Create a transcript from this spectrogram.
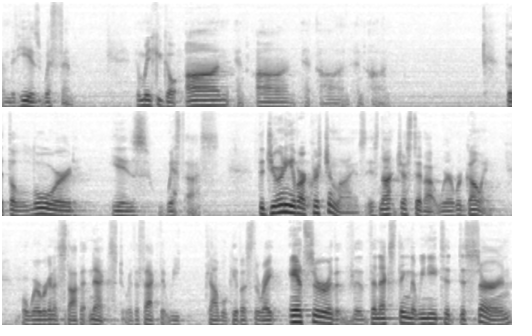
and that he is with them. And we could go on and on and on and on. That the Lord is with us. The journey of our Christian lives is not just about where we're going or where we're going to stop at next or the fact that we, God will give us the right answer or the, the, the next thing that we need to discern.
